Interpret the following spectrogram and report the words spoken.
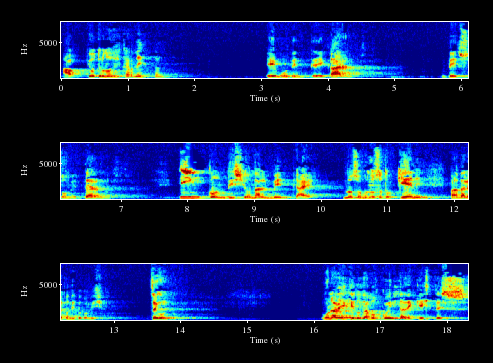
aunque otros nos escarnezcan, hemos de entregarnos, de someternos incondicionalmente a Él. No somos nosotros quienes para darle con condición. Segundo, una vez que nos damos cuenta de que esto es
